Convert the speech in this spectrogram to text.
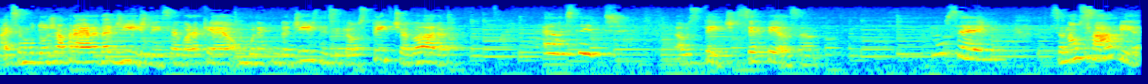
Aí você mudou já pra era da Disney. Você agora quer um bonequinho da Disney, você quer o Stitch agora? É um Stitch. É o Stitch, certeza. Não sei. Você não sabe?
